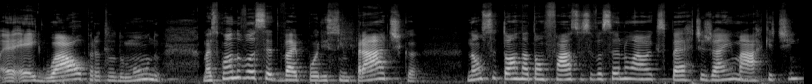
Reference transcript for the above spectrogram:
é, é igual para todo mundo, mas quando você vai pôr isso em prática, não se torna tão fácil se você não é um expert já em marketing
